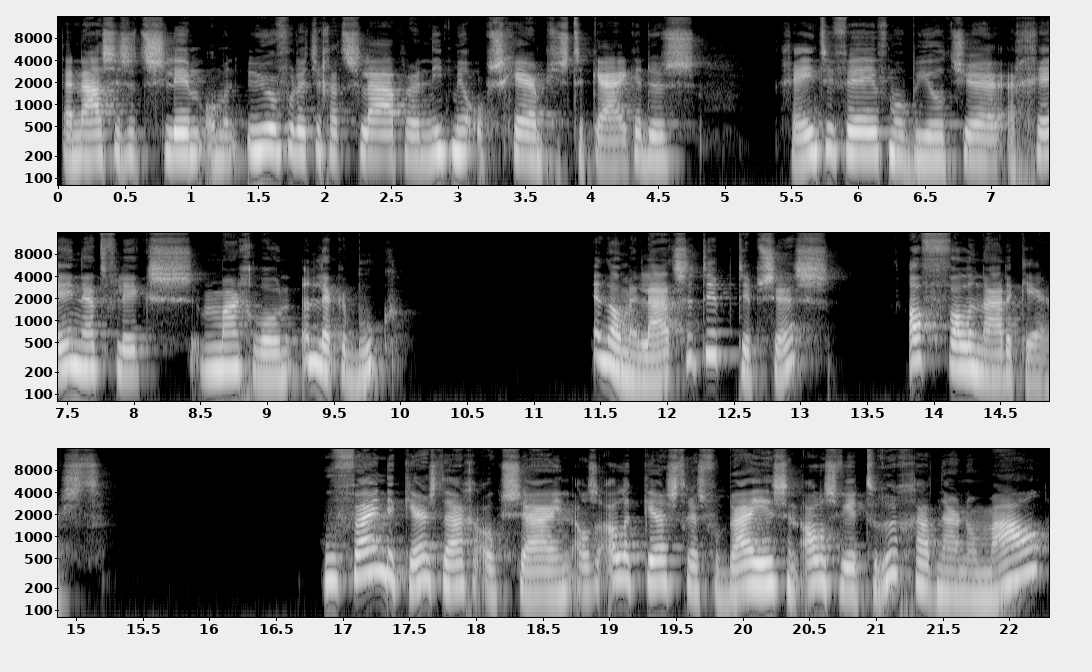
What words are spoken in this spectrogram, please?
Daarnaast is het slim om een uur voordat je gaat slapen niet meer op schermpjes te kijken. Dus geen tv of mobieltje, geen Netflix, maar gewoon een lekker boek. En dan mijn laatste tip, tip 6. Afvallen na de kerst. Hoe fijn de kerstdagen ook zijn, als alle kerststress voorbij is en alles weer teruggaat naar normaal,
